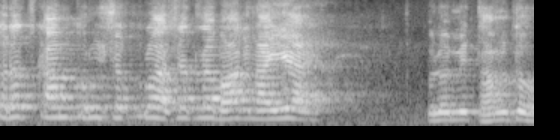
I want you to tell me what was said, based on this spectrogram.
तरच काम करू शकलो अशातला भाग नाही आहे. बोलो मी थांबतो.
